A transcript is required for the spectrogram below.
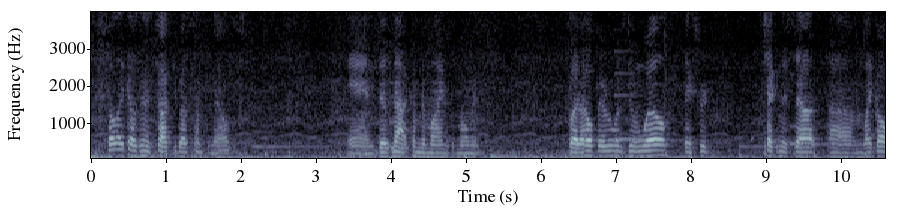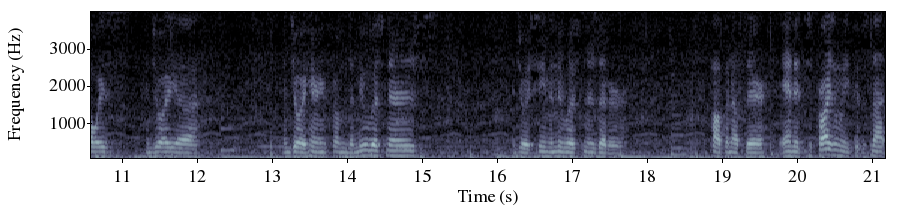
I felt like I was going to talk to you about something else, and does not come to mind at the moment. But I hope everyone's doing well. Thanks for checking this out. Um, like always, enjoy uh, enjoy hearing from the new listeners enjoy seeing the new listeners that are popping up there. And it's surprisingly because it's not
